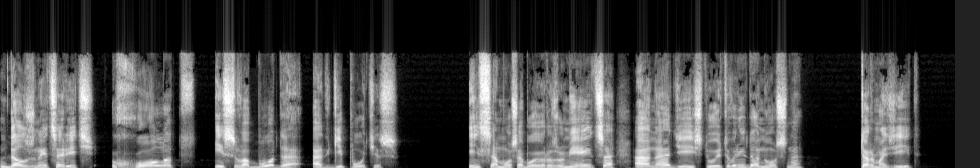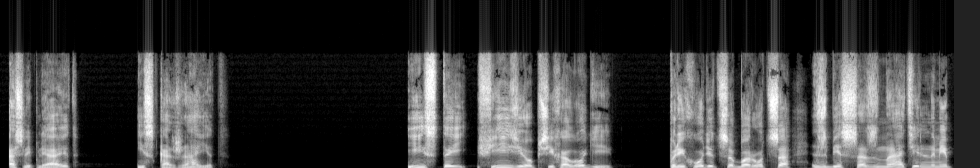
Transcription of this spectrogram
должны царить холод и свобода от гипотез. И, само собой разумеется, она действует вредоносно, тормозит, ослепляет, искажает. Истой физиопсихологии – приходится бороться с бессознательными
